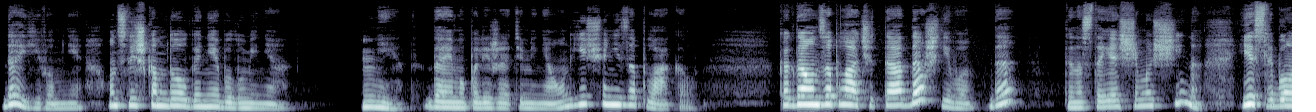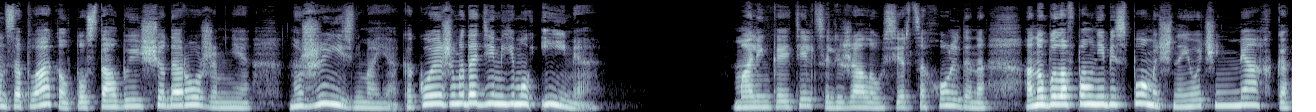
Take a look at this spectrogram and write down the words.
Дай его мне, он слишком долго не был у меня. Нет, дай ему полежать у меня, он еще не заплакал. Когда он заплачет, ты отдашь его, да? Ты настоящий мужчина. Если бы он заплакал, то стал бы еще дороже мне. Но жизнь моя, какое же мы дадим ему имя?» Маленькое тельце лежало у сердца Хольдена. Оно было вполне беспомощно и очень мягко.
